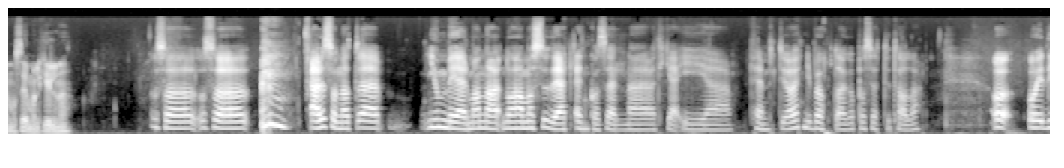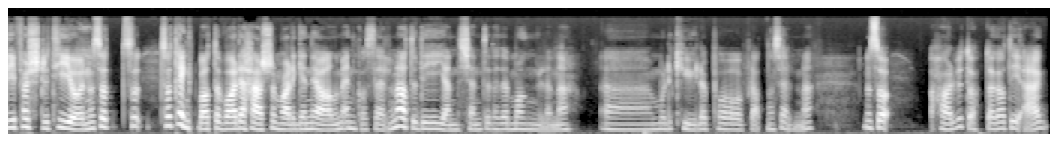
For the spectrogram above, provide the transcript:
MHC-molekylene. Og så, og så er det sånn at eh, jo mer man har Nå har man studert NK-cellene vet ikke, i eh, 50 år. De ble oppdaga på 70-tallet. Og, og i de første tiårene så, så, så tenkte man at det var det her som var det geniale med NK-cellene. At de gjenkjente dette manglende uh, molekylet på overflaten av cellene. Men så har det blitt oppdaga at de er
